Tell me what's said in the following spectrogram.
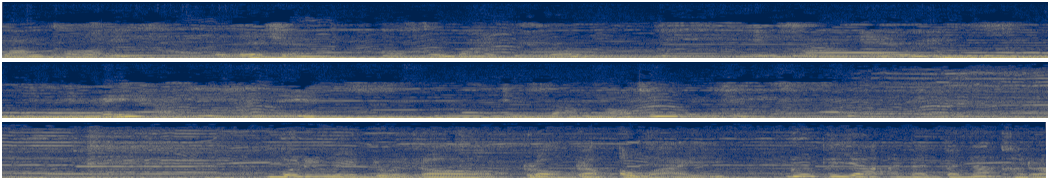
Some call it the legend of the white crow. In some areas, it may have different names. In some northern regions, บริเวณโดยรอบรองรับเอาไว้ด้วยพญาอนันตนาคร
